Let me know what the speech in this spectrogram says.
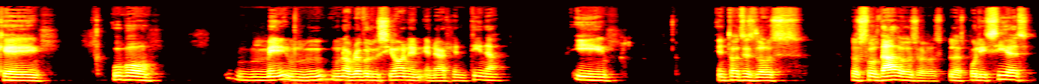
que hubo una revolución en, Argentina y entonces los, los soldados o los, las policías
